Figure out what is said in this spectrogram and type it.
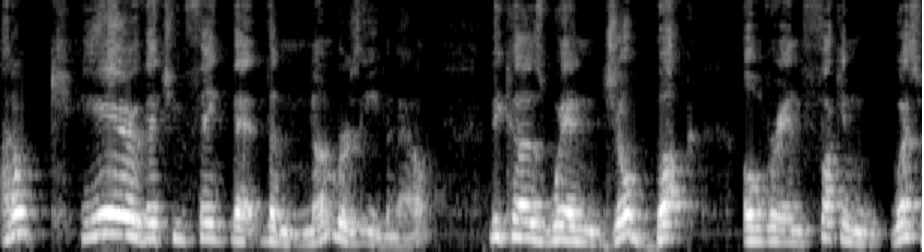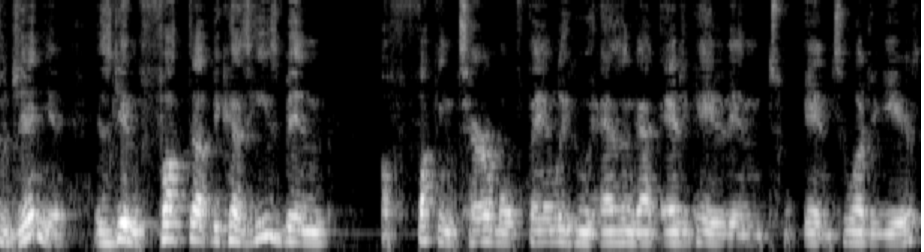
I don't care that you think that the numbers even out because when Joe Buck over in fucking West Virginia is getting fucked up because he's been a fucking terrible family who hasn't got educated in in 200 years,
